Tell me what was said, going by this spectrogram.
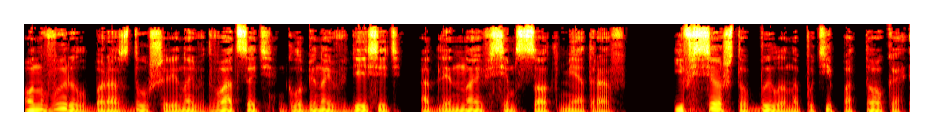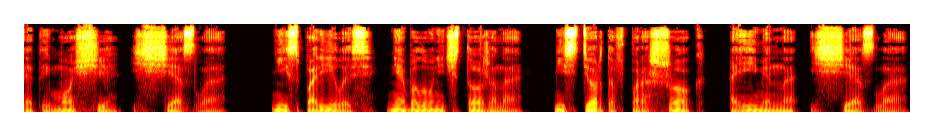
Он вырыл борозду шириной в 20, глубиной в 10, а длиной в 700 метров. И все, что было на пути потока этой мощи, исчезло. Не испарилось, не было уничтожено, не стерто в порошок, а именно исчезло.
